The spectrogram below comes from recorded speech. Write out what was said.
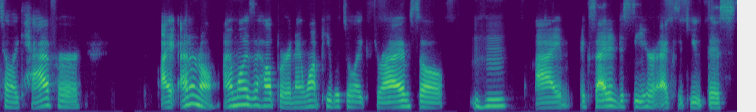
to like have her I I don't know. I'm always a helper and I want people to like thrive, so Mhm. I'm excited to see her execute this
